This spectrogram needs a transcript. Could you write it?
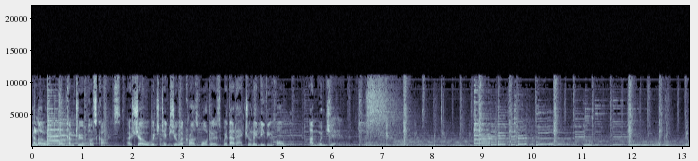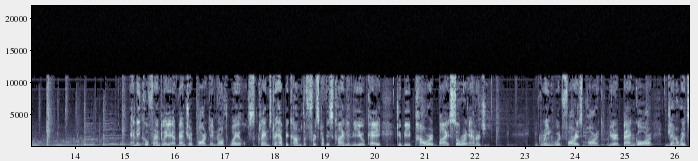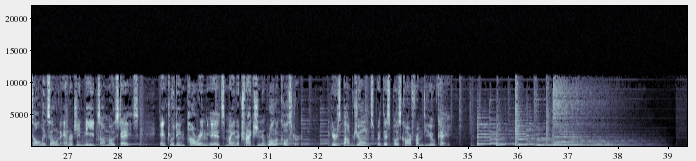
Hello and welcome to Postcards, a show which takes you across borders without actually leaving home. I'm Wen Jie. An eco-friendly adventure park in North Wales claims to have become the first of its kind in the UK to be powered by solar energy. Greenwood Forest Park near Bangor generates all its own energy needs on most days, including powering its main attraction roller coaster. Here's Bob Jones with this postcard from the UK.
